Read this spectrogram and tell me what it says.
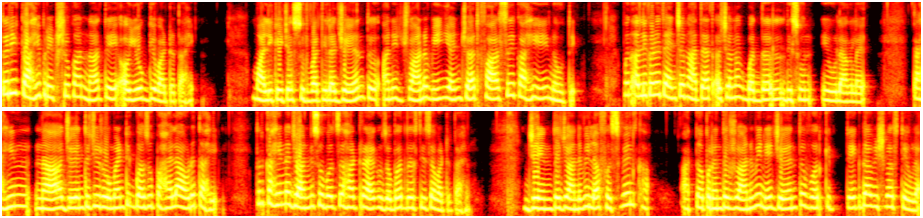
तरी काही प्रेक्षकांना ते अयोग्य वाटत आहे. मालिकेच्या सुरुवातीला जयंत आणि जान्हवी यांच्यात फारसे काही नव्हते पण अलीकडे त्यांच्या नात्यात अचानक बदल दिसून येऊ लागलाय. काहींना जयंतची रोमॅन्टिक बाजू पाहायला आवडत आहे तर काहींना जान्हवीसोबतचा हा ट्रॅक जबरदस्तीचा वाटत आहे. जयंत जान्हवीला फसवेल का? आत्तापर्यंत जान्हवीने जयंतवर कित्येकदा विश्वास ठेवला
